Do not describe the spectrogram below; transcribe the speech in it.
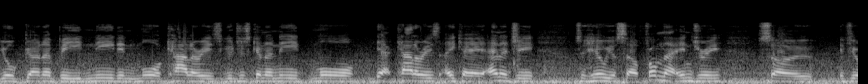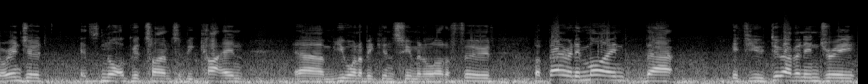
you're gonna be needing more calories. You're just gonna need more yeah calories aka energy to heal yourself from that injury. So if you're injured it's not a good time to be cutting. Um, you want to be consuming a lot of food. But bearing in mind that if you do have an injury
